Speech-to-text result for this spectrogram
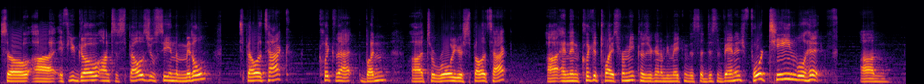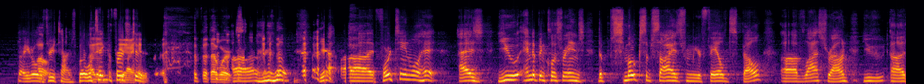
So uh, if you go onto spells, you'll see in the middle spell attack. Click that button uh, to roll your spell attack, uh, and then click it twice for me because you're going to be making this a disadvantage. 14 will hit. Um, sorry, you rolled Oh. it three times, but we'll I take the first yeah, two. it, but that works. Uh, yeah, uh, 14 will hit. As you end up in close range, the smoke subsides from your failed spell of last round. You uh,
